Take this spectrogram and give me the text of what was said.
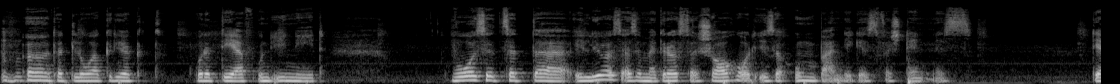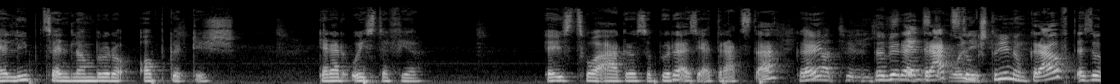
Mhm. äh, der Klar kriegt oder darf und ich nicht. Was jetzt der Elias, also mein großer Schau hat, ist ein unbandiges Verständnis. Der liebt seinen kleinen Bruder abgöttisch. Der hat alles dafür. Er ist zwar auch ein großer Bruder, also er tratzt auch, gell? Ja, natürlich. Da wird Das er tratzt und gestrien und gerauft. Also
